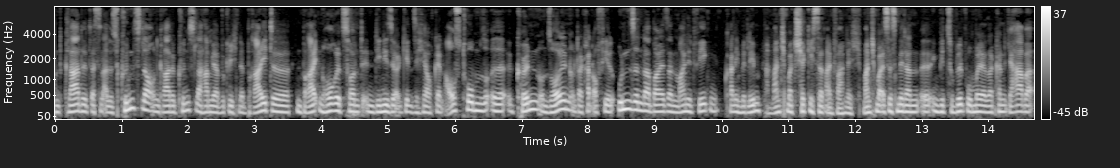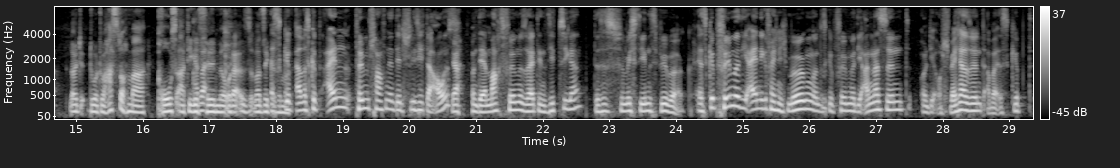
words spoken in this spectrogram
Und klar, das sind alles Künstler und gerade Künstler haben ja wirklich eine breite, einen breiten Horizont, in den die sich ja auch gern austoben äh, können und sollen. Und da kann auch viel Unsinn dabei sein. Meinetwegen kann ich mit leben. Aber manchmal checke ich es dann einfach nicht. Manchmal ist es mir dann äh, irgendwie zu blöd, wo man ja sagen kann, ja, aber Leute, du, du hast doch mal großartige Aber Filme oder was ich Es gibt, aber es gibt einen Filmschaffenden, den schließe ich da aus. Ja. Und der macht Filme seit den 70ern. Das ist für mich Steven Spielberg. Es gibt Filme, die einige vielleicht nicht mögen und es gibt Filme, die anders sind und die auch schwächer sind, aber es gibt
